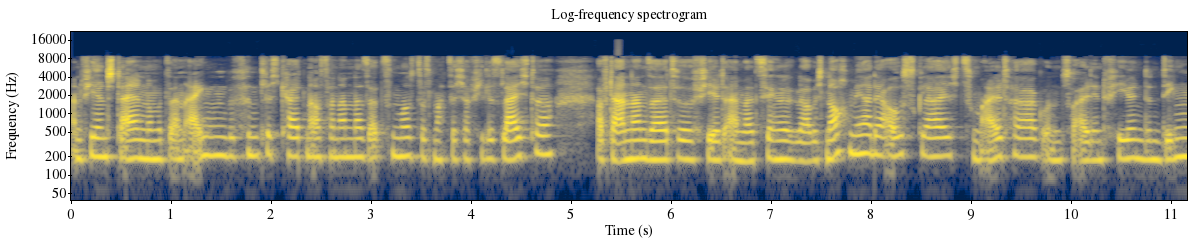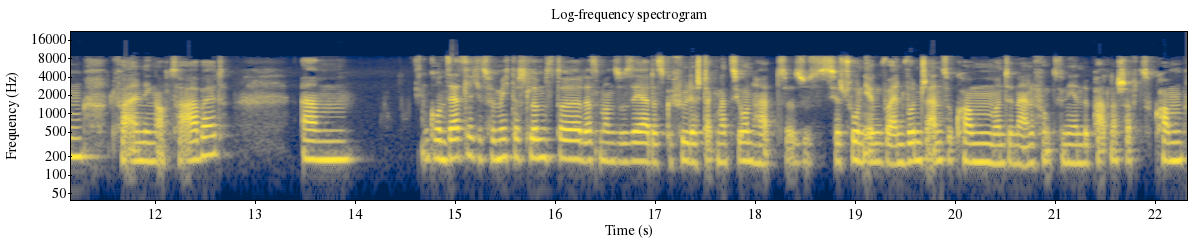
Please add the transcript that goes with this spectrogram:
an vielen Stellen nur mit seinen eigenen Befindlichkeiten auseinandersetzen muss. Das macht sicher vieles leichter. Auf der anderen Seite fehlt einem als Single, glaube ich, noch mehr der Ausgleich zum Alltag und zu all den fehlenden Dingen und vor allen Dingen auch zur Arbeit. Ähm, grundsätzlich ist für mich das Schlimmste, dass man so sehr das Gefühl der Stagnation hat. Also es ist ja schon irgendwo ein Wunsch anzukommen und in eine funktionierende Partnerschaft zu kommen,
